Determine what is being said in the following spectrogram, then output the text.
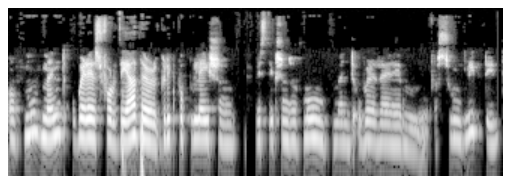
of movement, whereas for the other Greek population, restrictions of movement were um, soon lifted.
